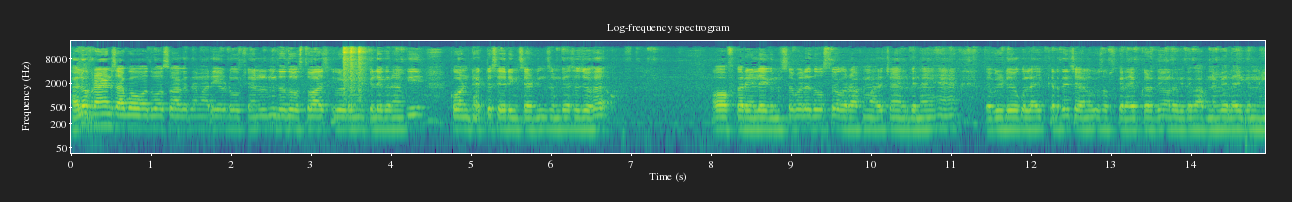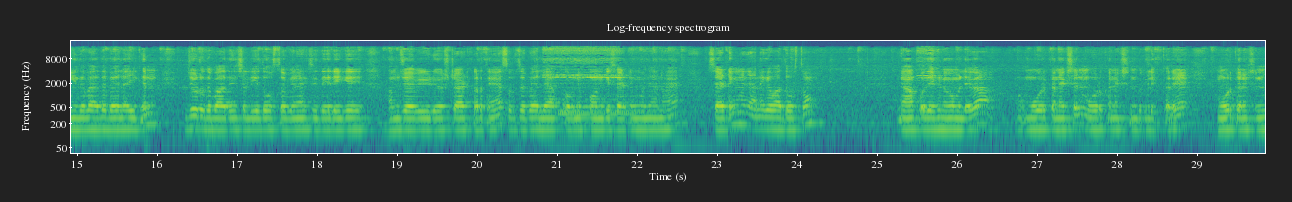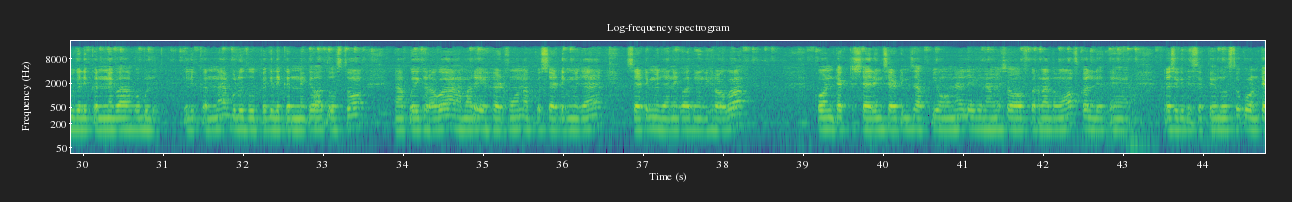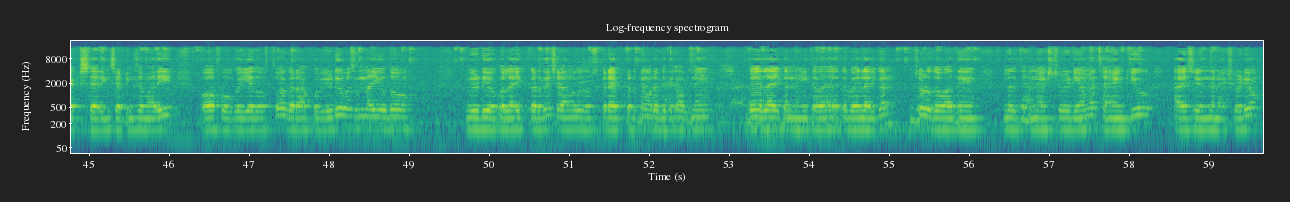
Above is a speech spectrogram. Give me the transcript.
Hello friends आपका बहुत बहुत स्वागत है हमारे यूट्यूब चैनल में। तो दोस्तों, आज की वीडियो में क्लियर करें कि कॉन्टैक्ट शेयरिंग सेटिंग्स हम कैसे जो है ऑफ़ करें। लेकिन उससे पहले दोस्तों, अगर आप हमारे चैनल पर नए हैं तो वीडियो को लाइक कर दें चैनल को सब्सक्राइब कर दें, और अभी तक आपने बेल आइकन नहीं दबाया तो बेल आइकन ज़रूर दबा दें। चलिए दोस्तों, बिना किसी देरी के हम जो है वीडियो स्टार्ट करते हैं। सबसे पहले आपको अपने फ़ोन की सेटिंग में जाना है। सेटिंग में जाने के बाद दोस्तों, यहाँ आपको देखने को मिलेगा मोर कनेक्शन मोर कनेक्शन पे क्लिक करें। मोर कनेक्शन पे क्लिक करने के बाद आपको ब्लूटूथ क्लिक करना है। ब्लूटूथ पे क्लिक करने के बाद दोस्तों आपको दिख रहा होगा, हमारे हेडफोन आपको सेटिंग में जाएँ। सेटिंग में जाने के बाद यहाँ दिख रहा होगा कॉन्टैक्ट शेयरिंग सेटिंग्स आपकी ऑन है, लेकिन हमें इसे ऑफ़ करना तो हम ऑफ़ कर लेते हैं। जैसे कि देख सकते हैं दोस्तों कॉन्टैक्ट शेयरिंग सेटिंग्स हमारी ऑफ़ हो गई है दोस्तों। अगर आपको वीडियो पसंद आई हो तो वीडियो को लाइक कर दें चैनल को सब्सक्राइब कर दें। और अभी तक आपने बेल आइकन नहीं दबाया है तो बेल आइकन ज़रूर दबा दें। मिलते हैं नेक्स्ट वीडियो में. Thank you I see in the next video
